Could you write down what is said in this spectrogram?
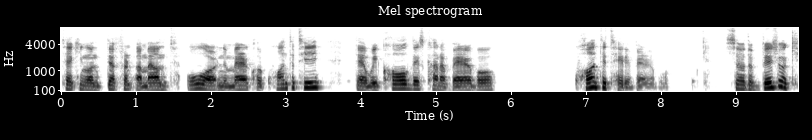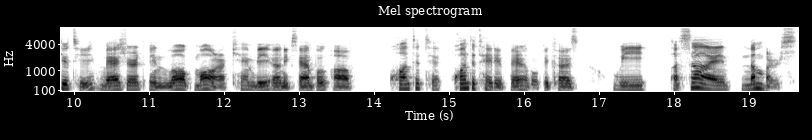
taking on different amount or numerical quantity, then we call this kind of variable quantitative variable. So the visual acuity measured in log MAR can be an example of quantita quantitative variable because we assign numbers,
